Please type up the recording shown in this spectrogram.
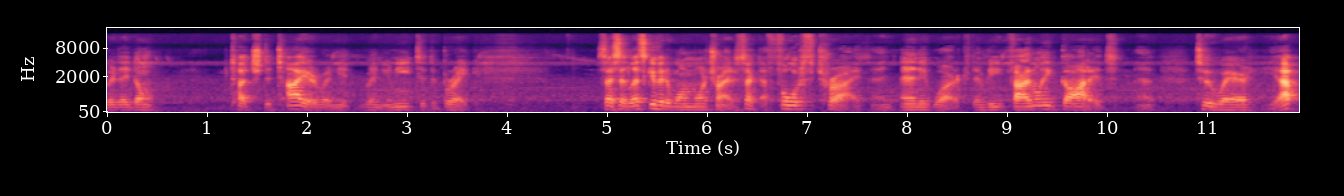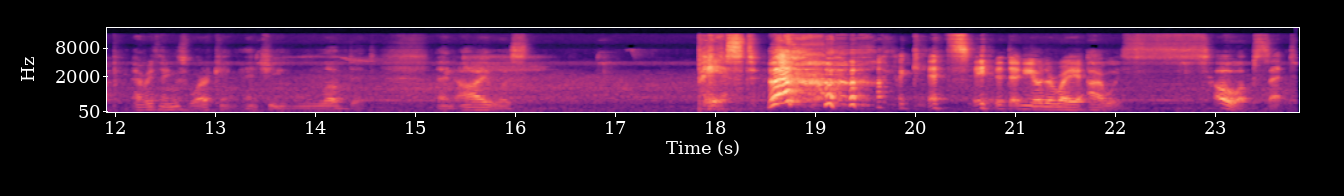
where they don't touch the tire when you when you need to, to brake. So I said, let's give it a one more try. It's like the fourth try, and, and it worked. And we finally got it uh, to where, yep, everything's working. And she loved it. And I was pissed. I can't say it any other way. I was so upset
